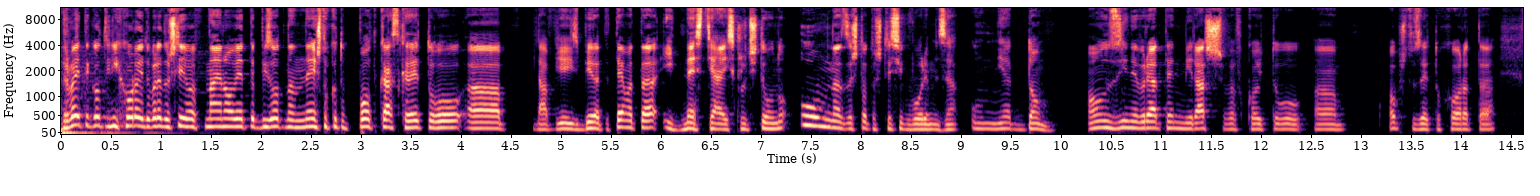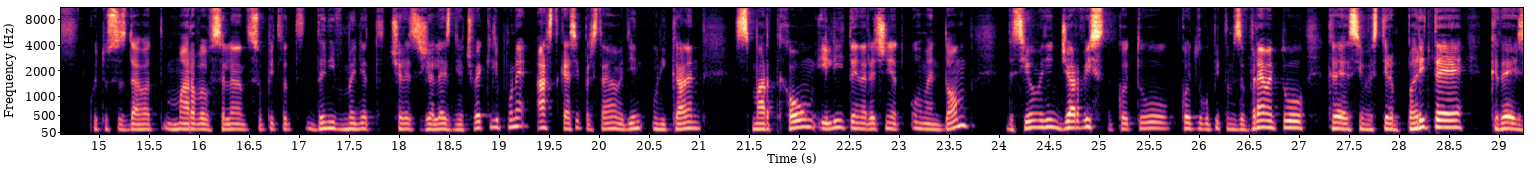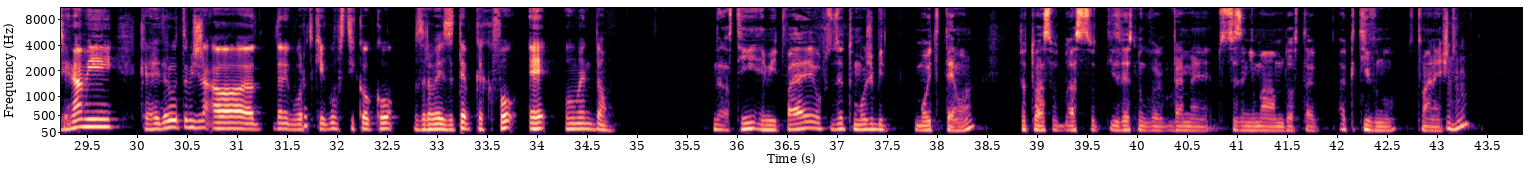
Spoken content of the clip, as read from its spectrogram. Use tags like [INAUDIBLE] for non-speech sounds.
Здравейте, готини хора и добре дошли в най-новият епизод на нещо като подкаст, където а, да, вие избирате темата и днес тя е изключително умна, защото ще си говорим за умния дом. Онзи невероятен мираж, в който а, общо взето хората които създават Марвел вселената, се опитват да ни вменят чрез железния човек или поне аз така си представям един уникален смарт хоум или тъй нареченият умен дом, да си имам един Джарвис, на който, който го питам за времето, къде да си инвестирам парите, къде е жена ми, къде е другата ми жена, а, да не говоря такива глупости, колко здравей за теб, какво е умен дом? Здрасти, еми това е общо взето може би моята тема, защото аз, аз от известно време се занимавам доста активно с това нещо. Mm-hmm.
